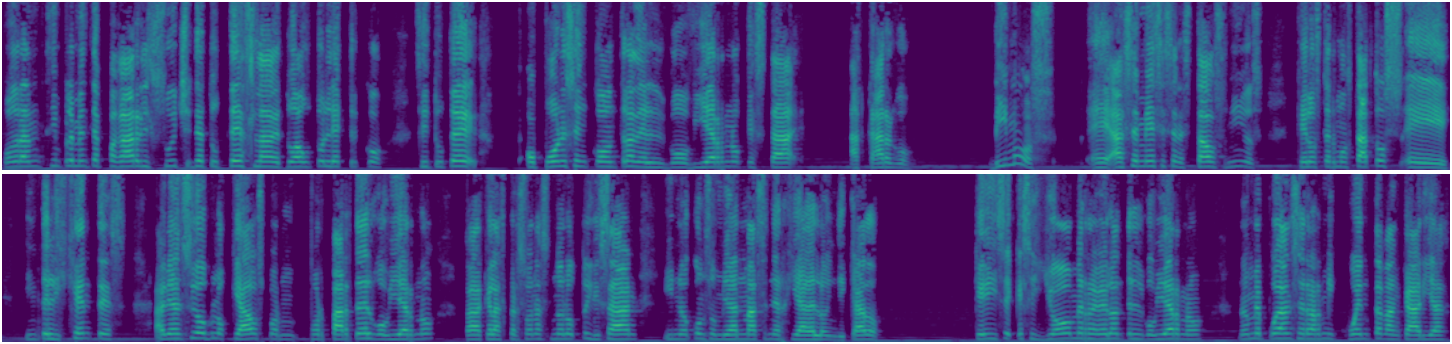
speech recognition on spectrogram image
Podrán simplemente apagar el switch de tu Tesla, de tu auto eléctrico, si tú te opones en contra del gobierno que está a cargo. Vimos eh, hace meses en Estados Unidos que los termostatos eh, inteligentes habían sido bloqueados por, por parte del gobierno para que las personas no lo utilizaran y no consumieran más energía de lo indicado. Que dice que si yo me revelo ante el gobierno, no me puedan cerrar mi cuenta bancaria.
